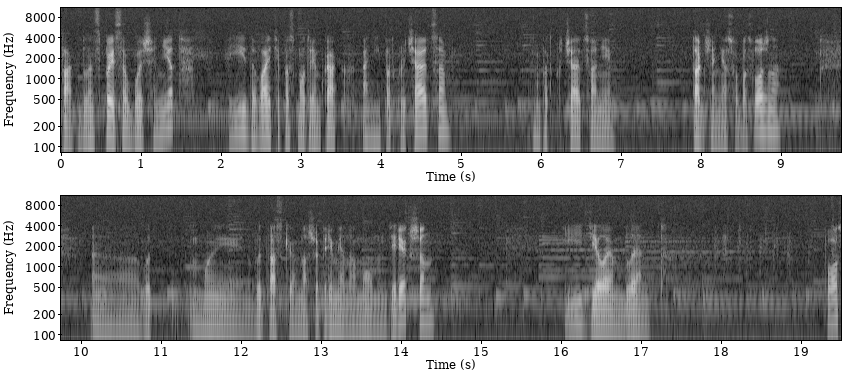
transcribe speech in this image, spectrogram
Так, блендспейсов больше нет. И давайте посмотрим, как они подключаются. Подключаются они также не особо сложно. Э, вот мы вытаскиваем нашу переменную Moment Direction и делаем blend pose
